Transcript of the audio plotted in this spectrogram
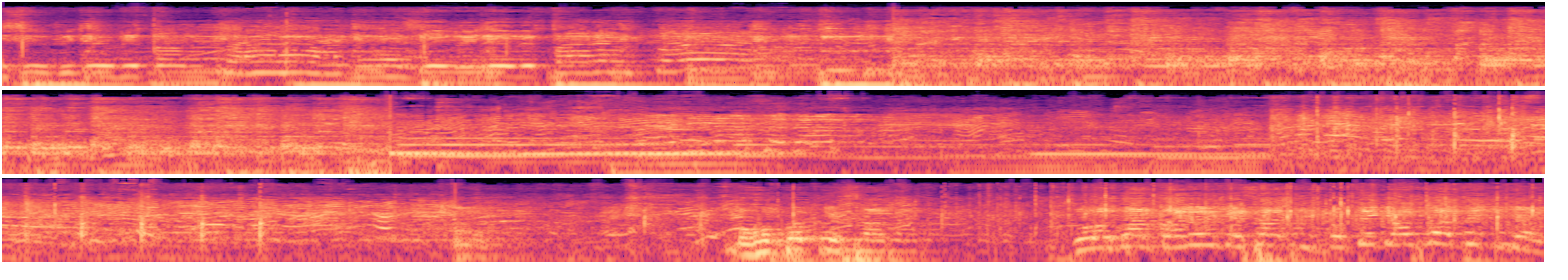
dooby zooby dooby bum bum, zooby dooby bum محبت کے ساتھ زوردار تعلیم کے ساتھ اس بچے کے اوپر سے کی جائے۔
